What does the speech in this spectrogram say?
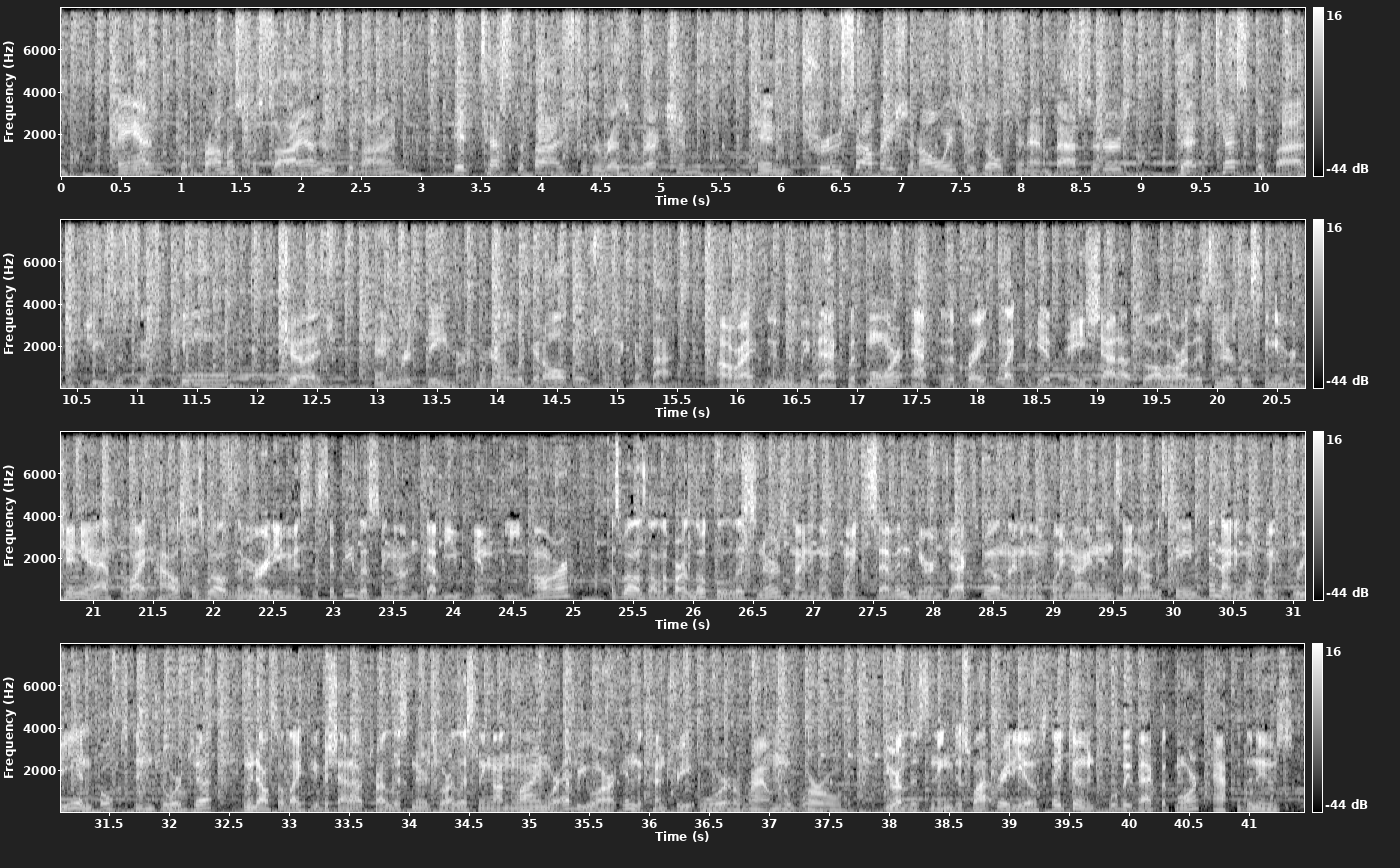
and the promised Messiah who's divine. It testifies to the resurrection. And true salvation always results in ambassadors that testify that Jesus is King, Judge, and Redeemer. And we're going to look at all those when we come back. All right, we will be back with more after the break. I'd like to give a shout out to all of our listeners listening in Virginia at the Lighthouse, as well as in Meridian, Mississippi, listening on WMER, as well as all of our local listeners 91.7 here in Jacksonville, 91.9 in St. Augustine, and 91.3 in Folkston, Georgia. We'd also like to give a shout out to our listeners who are listening online wherever you are in the country or around the world. You are listening to SWAT Radio. Stay tuned. We'll be back with more after the news.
